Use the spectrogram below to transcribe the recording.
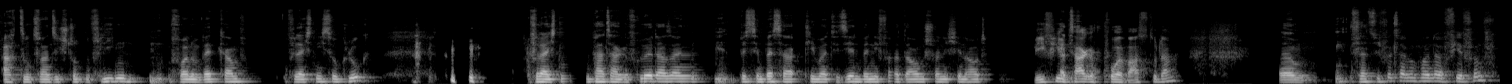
28 Stunden fliegen vor einem Wettkampf, vielleicht nicht so klug. Vielleicht ein paar Tage früher da sein, ein bisschen besser klimatisieren, wenn die Verdauung schon nicht hinhaut. Wie viele Also- Tage vorher warst du da? Ähm, schätzt, wie viele Tage waren da? Vier, fünf?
